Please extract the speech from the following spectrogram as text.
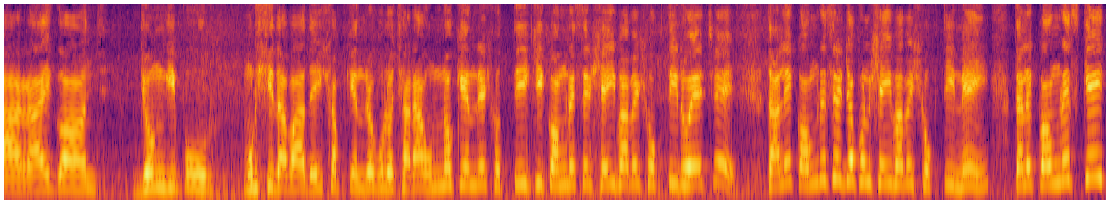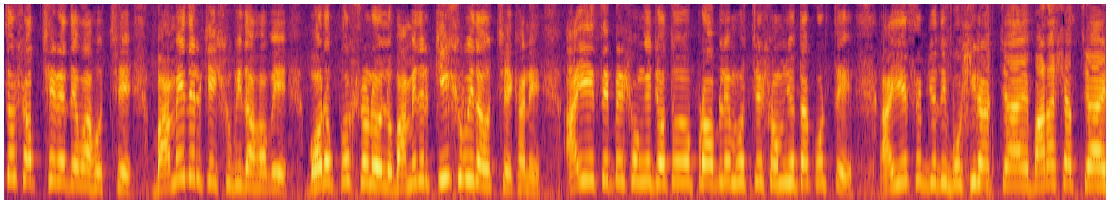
আর রায়গঞ্জ, জঙ্গিপুর মুর্শিদাবাদ এই সব কেন্দ্রগুলো ছাড়া অন্য কেন্দ্রে সত্যিই কি কংগ্রেসের সেইভাবে শক্তি রয়েছে? তাহলে কংগ্রেসের যখন সেইভাবে শক্তি নেই, তাহলে কংগ্রেসকেই তো সব ছেড়ে দেওয়া হচ্ছে। বামেদের কি সুবিধা হবে? বড় প্রশ্ন রইল, বামেদের কি সুবিধা হচ্ছে এখানে? আইএসএফ এর সঙ্গে যত প্রবলেম হচ্ছে সমঝোতা করতে, আইএসএফ যদি বসিরহাট চায়, বারাসাত চায়,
